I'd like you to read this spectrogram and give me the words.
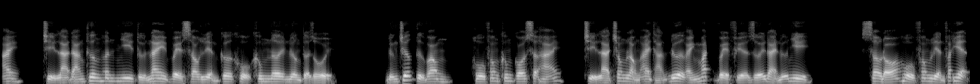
Ai, chỉ là đáng thương hân nhi từ nay về sau liền cơ khổ không nơi nương tựa rồi. Đứng trước tử vong, hồ phong không có sợ hãi, chỉ là trong lòng ai thán đưa ánh mắt về phía dưới đài nữ nhi. Sau đó hồ phong liền phát hiện,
